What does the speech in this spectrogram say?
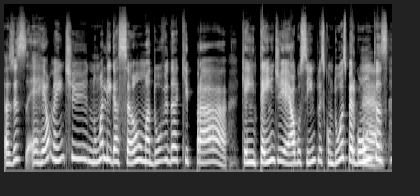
às vezes é realmente numa ligação uma dúvida que para quem entende é algo simples com duas perguntas é.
